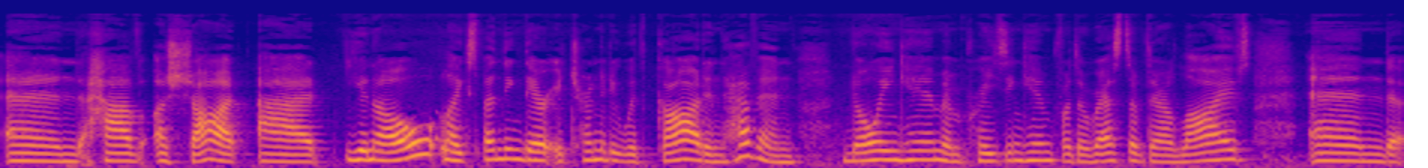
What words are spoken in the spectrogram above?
and have a shot at, you know, like spending their eternity with God in heaven, knowing Him and praising Him for the rest of their lives. And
